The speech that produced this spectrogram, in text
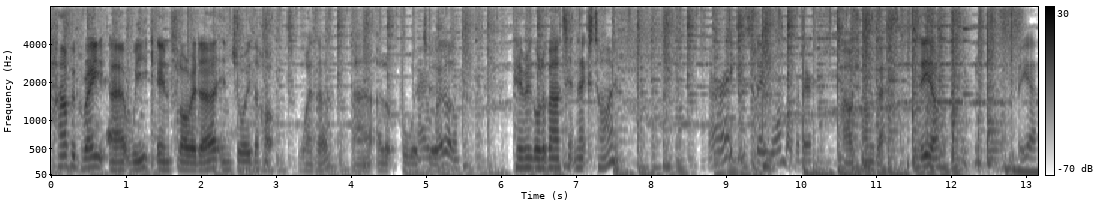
have a great uh, week in Florida. Enjoy the hot weather. Uh, I look forward I to will. hearing all about it next time. All right, you stay warm over there. I'll try my best. See ya. See ya.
